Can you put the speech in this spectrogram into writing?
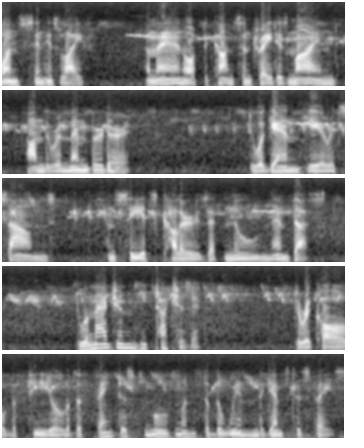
Once in his life, a man ought to concentrate his mind on the remembered earth, to again hear its sounds and see its colors at noon and dusk, to imagine he touches it, to recall the feel of the faintest movement of the wind against his face.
